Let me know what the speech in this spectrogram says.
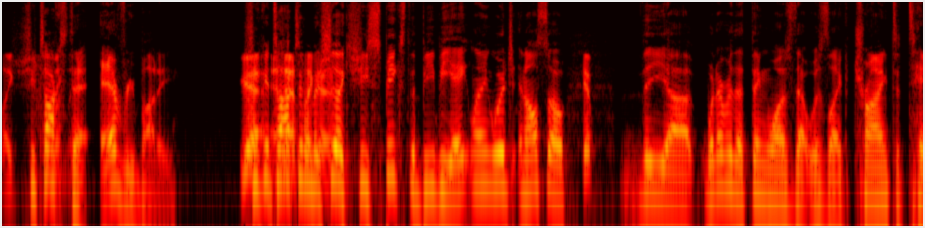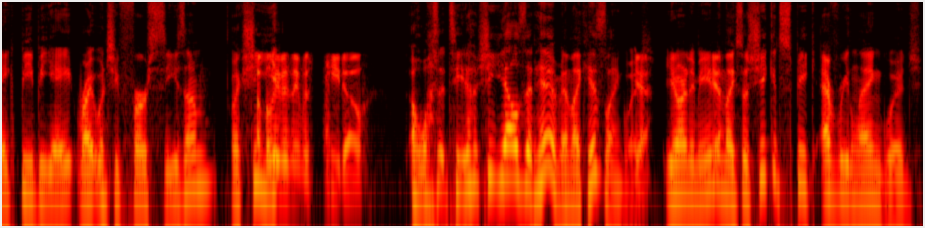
Like she talks to everybody. Yeah, she can and talk to them. like she like she speaks the BB-8 language, and also Yep. the uh, whatever that thing was that was like trying to take BB-8 right when she first sees him. Like she, I believe his name was Teedo. oh, was it Teedo? She yells at him in like his language. Yeah. You know what I mean? Yeah. And like so she could speak every language.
